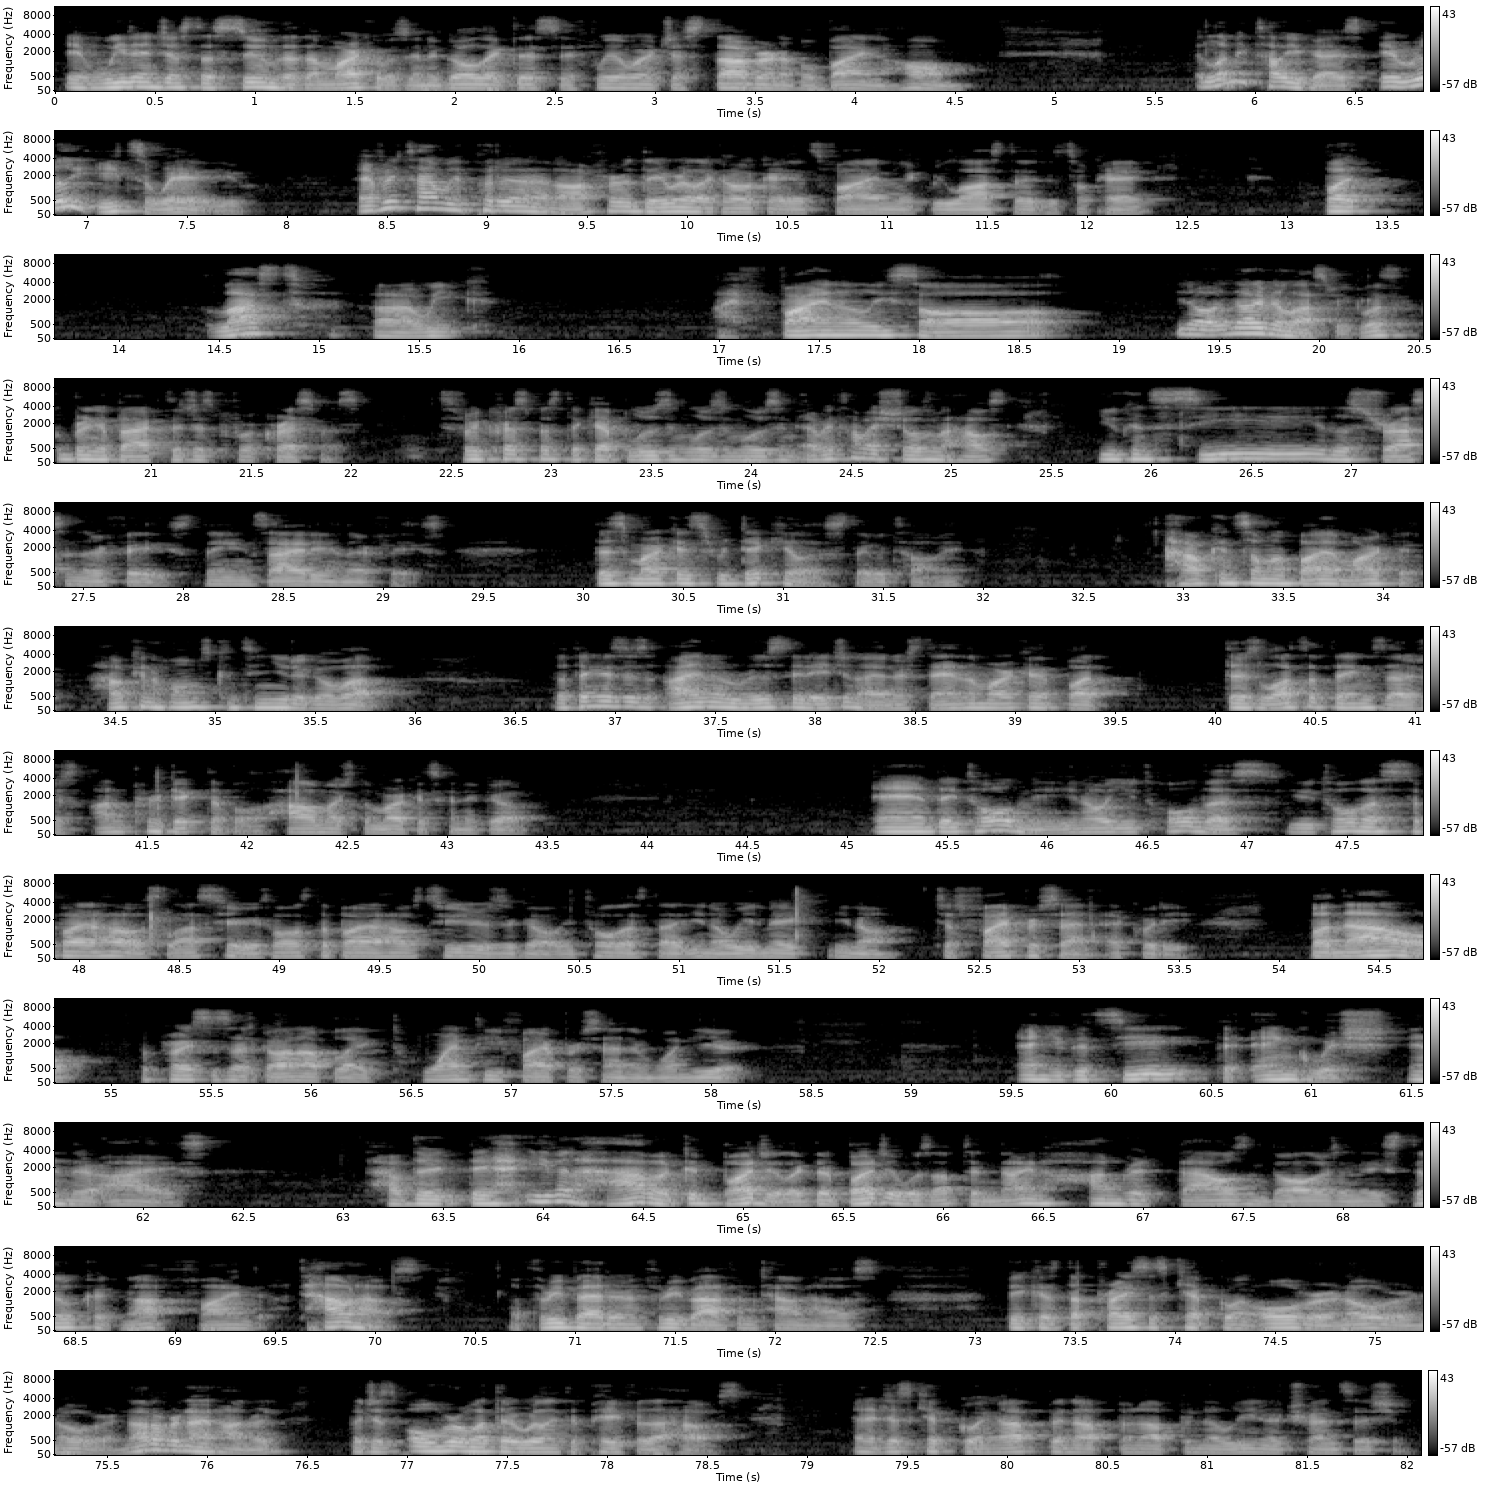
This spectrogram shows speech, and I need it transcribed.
If we didn't just assume that the market was going to go like this, if we weren't just stubborn about buying a home, and let me tell you guys, it really eats away at you. Every time we put in an offer, they were like, "Okay, it's fine. Like we lost it. It's okay." But last uh, week, I finally saw, you know, not even last week. Let's bring it back to just before Christmas. It's for Christmas. They kept losing, losing, losing. Every time I showed them a house, you can see the stress in their face, the anxiety in their face. This market's ridiculous, they would tell me. How can someone buy a market? How can homes continue to go up? The thing is, is I'm a real estate agent. I understand the market, but there's lots of things that are just unpredictable. How much the market's going to go and they told me, you know, you told us, you told us to buy a house last year. You told us to buy a house two years ago. You told us that, you know, we'd make, you know, just five percent equity, but now the prices had gone up like twenty five percent in one year, and you could see the anguish in their eyes. How they they even have a good budget. Like their budget was up to nine hundred thousand dollars, and they still could not find a townhouse, a three bedroom, three bathroom townhouse because the prices kept going over and over and over. Not over 900, but just over what they're willing to pay for the house. And it just kept going up and up and up in a linear transition.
